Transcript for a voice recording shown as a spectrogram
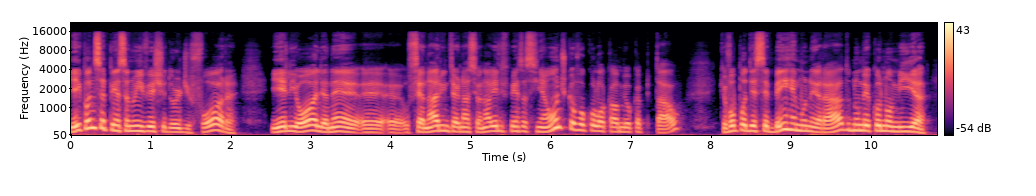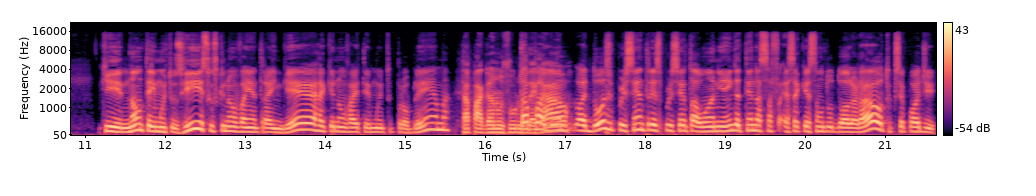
E aí quando você pensa no investidor de fora e ele olha né, é, é, o cenário internacional e ele pensa assim, aonde que eu vou colocar o meu capital, que eu vou poder ser bem remunerado numa economia que não tem muitos riscos, que não vai entrar em guerra, que não vai ter muito problema. Tá pagando juros Tá legal. pagando ó, 12%, 13% ao ano e ainda tendo essa, essa questão do dólar alto, que você pode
